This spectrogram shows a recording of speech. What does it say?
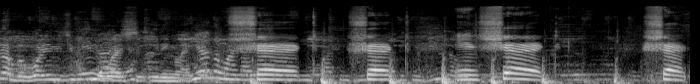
Yeah, but what did you mean? Why is she eating like You're that? the one Shirt, should be talking to shirt, because you know and shirt, shirt.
